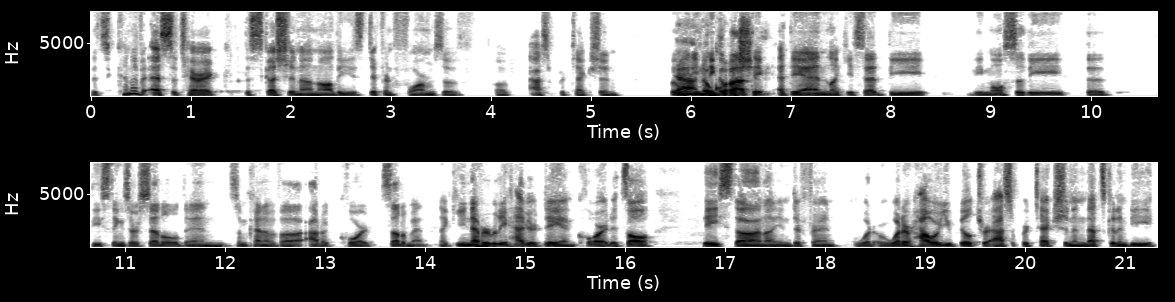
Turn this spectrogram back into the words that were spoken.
it's kind of esoteric discussion on all these different forms of of asset protection. But Yeah, when you no think about the question. at the end like you said the the most of the the these things are settled in some kind of uh, out of court settlement. Like you never really have your day in court. It's all based on uh, in different what or what or how are you built your asset protection? And that's going to be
